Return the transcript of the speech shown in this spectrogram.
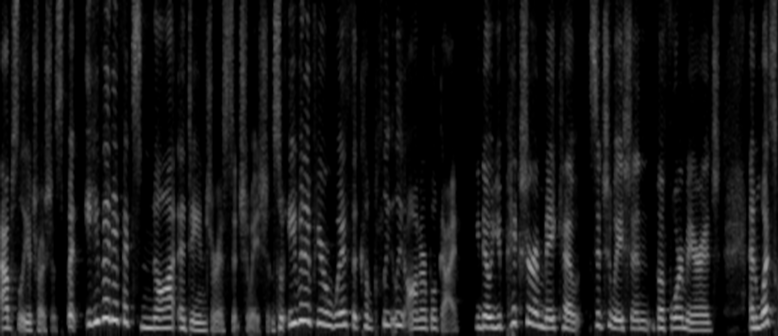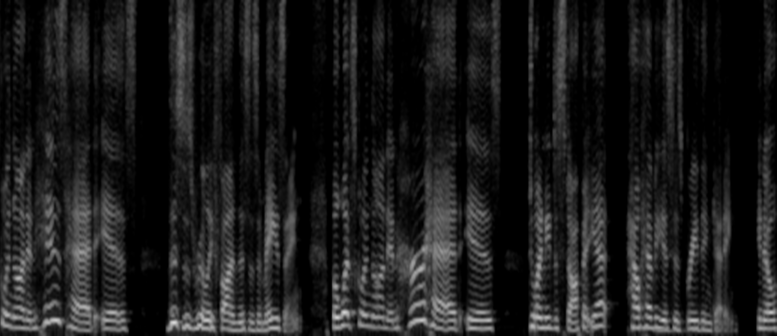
absolutely atrocious. But even if it's not a dangerous situation, so even if you're with a completely honorable guy, you know, you picture a makeout situation before marriage, and what's going on in his head is, this is really fun. This is amazing. But what's going on in her head is, do I need to stop it yet? How heavy is mm-hmm. his breathing getting? You know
